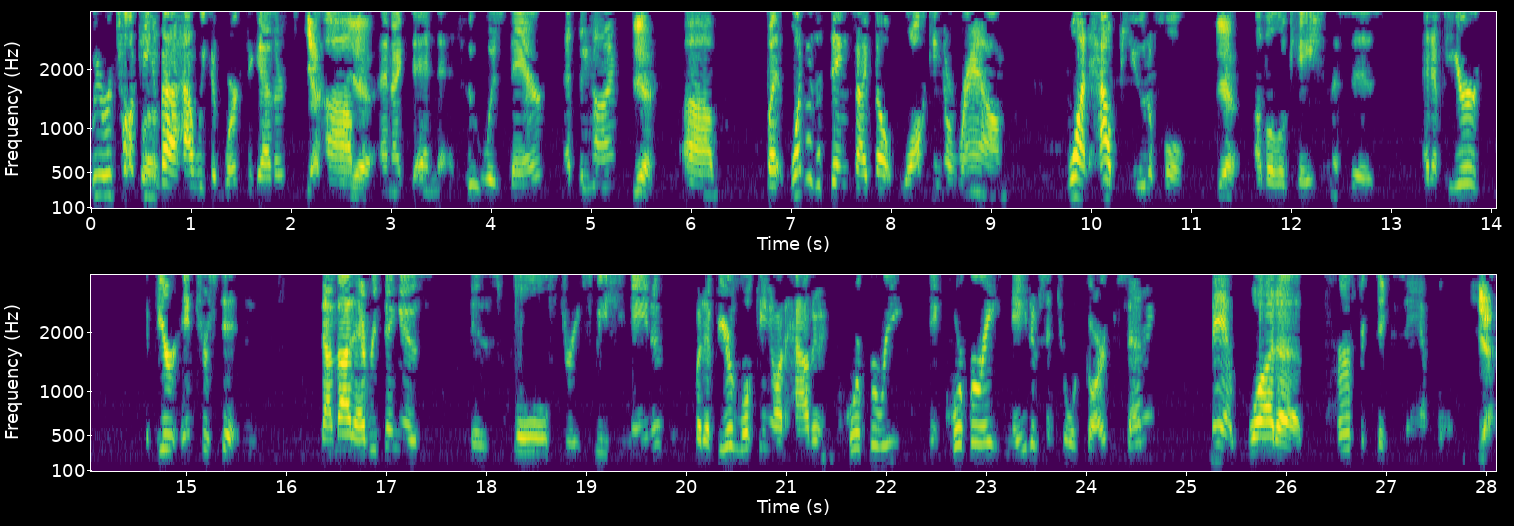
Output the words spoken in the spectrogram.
we were talking well- about how we could work together. Yes, Um, yeah, and I and who was there at the time. Yeah. Um, but one of the things I felt walking around, one, how beautiful Yeah. of a location this is, and if you're if you're interested in now, not everything is is full street species native, but if you're looking on how to incorporate incorporate natives into a garden setting, man, what a perfect example. Yeah,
